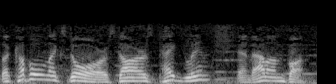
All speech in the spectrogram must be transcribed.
The Couple Next Door stars Peg Lynch and Alan Bunce.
